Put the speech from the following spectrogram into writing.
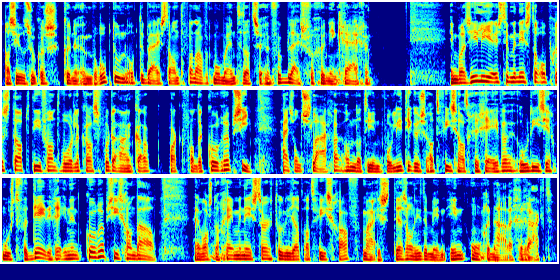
Asielzoekers kunnen een beroep doen op de bijstand vanaf het moment dat ze een verblijfsvergunning krijgen. In Brazilië is de minister opgestapt die verantwoordelijk was voor de aanpak van de corruptie. Hij is ontslagen omdat hij een politicus advies had gegeven hoe hij zich moest verdedigen in een corruptieschandaal. Hij was nog geen minister toen hij dat advies gaf, maar is desalniettemin in ongenade geraakt.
